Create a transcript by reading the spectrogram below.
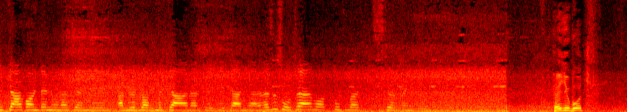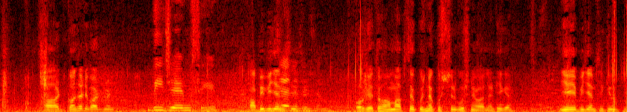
कि क्या कंटेंट होना चाहिए अगले ब्लॉग में क्या आना चाहिए क्या नहीं आना। वैसे सोचा है बहुत कुछ बट स्टिल थिंकिंग है यू बोथ कौन सा डिपार्टमेंट बीजेएमसी अभी बीजेएमसी से? ओके तो हम आपसे कुछ ना कुछ पूछने वाले हैं ठीक है? ये बीजेएमसी क्यों थी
